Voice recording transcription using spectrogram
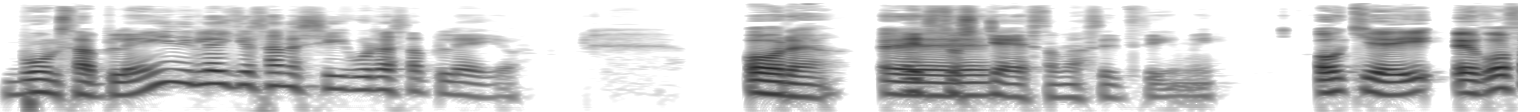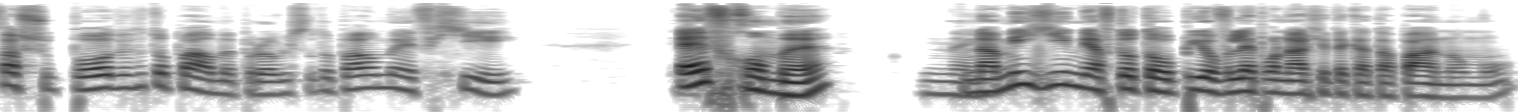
μπουν στα play-in, οι Lakers θα είναι σίγουρα στα play-off. Ωραία. Έτσι το Ε, σκέφτομαι αυτή τη στιγμή. Οκ, εγώ θα σου πω, δεν θα το πάω με πρόβλεψη, θα το πάω με ευχή. Εύχομαι Ναι. να μην γίνει αυτό το οποίο βλέπω να έρχεται κατά πάνω μου,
